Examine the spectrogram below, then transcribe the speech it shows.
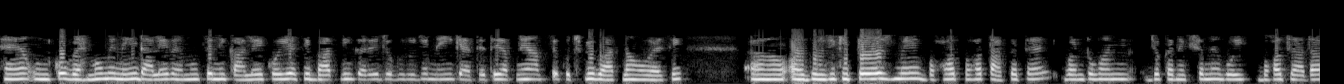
है उनको वहमों में नहीं डाले वहमों से निकाले कोई ऐसी बात नहीं करे जो गुरु जी नहीं कहते थे अपने आप से कुछ भी बात ना हो ऐसी। और गुरु जी की प्रेयर्स में बहुत बहुत ताकत है। वन टू वन जो कनेक्शन है वही बहुत ज़्यादा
